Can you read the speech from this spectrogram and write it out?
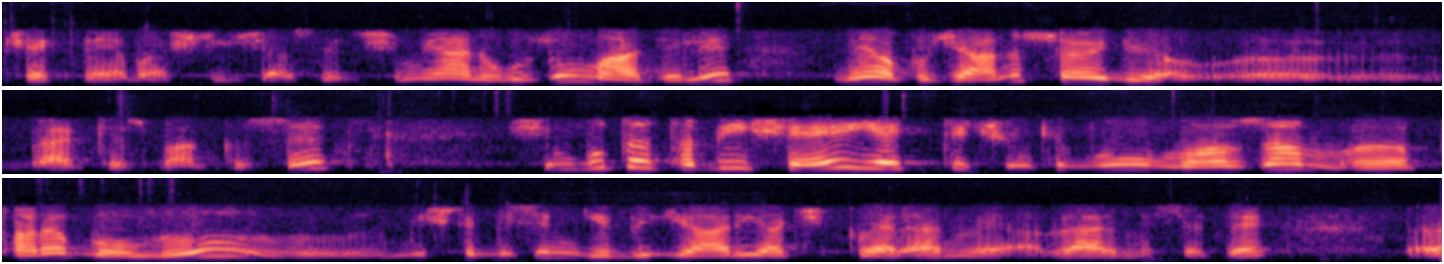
çekmeye başlayacağız dedi. Şimdi yani uzun vadeli ne yapacağını söylüyor e, Merkez Bankası. Şimdi bu da tabii şeye yetti çünkü bu muazzam e, para bolluğu işte bizim gibi cari açık veren veya vermese de e,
